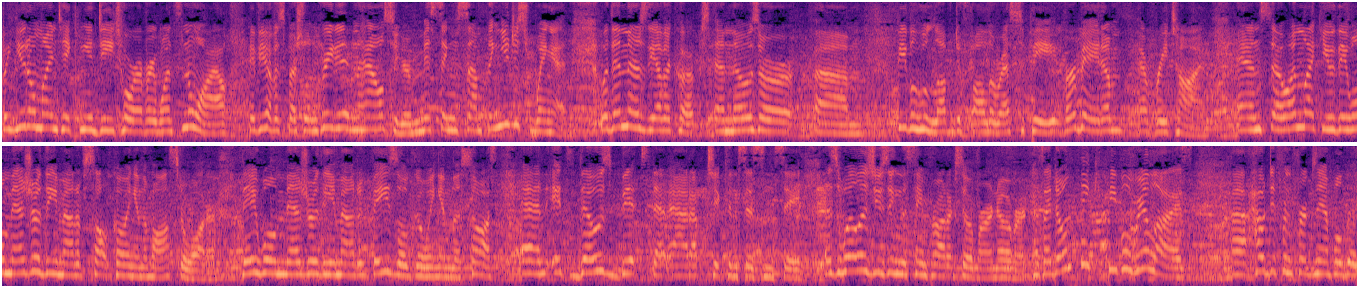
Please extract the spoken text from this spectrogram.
but you don't mind taking a detour every once in a while. If you have a special ingredient in the house or you're missing something, you just wing it. But then there's the other cooks, and those are um, people who love to follow the recipe verbatim every time. And so, unlike you, they will measure the amount of salt going in the pasta water. They will measure the amount of basil going in the sauce, and it's those bits that add up to consistency, as well as using the same products over and over. Because I don't think people realize uh, how different, for example, the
